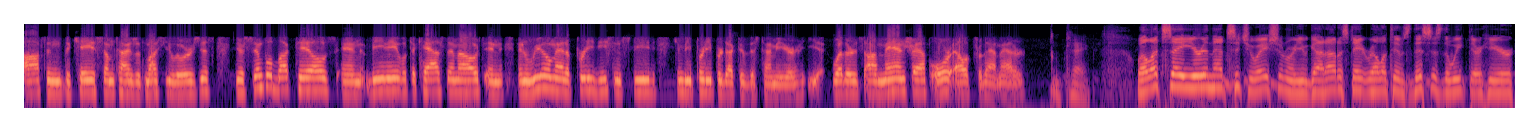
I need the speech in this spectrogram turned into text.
often the case sometimes with musky lures. Just your simple bucktails and being able to cast them out and, and reel them at a pretty decent speed can be pretty productive this time of year, whether it's on Mantrap or elk for that matter. Okay. Well, let's say you're in that situation where you've got out of state relatives. This is the week they're here.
